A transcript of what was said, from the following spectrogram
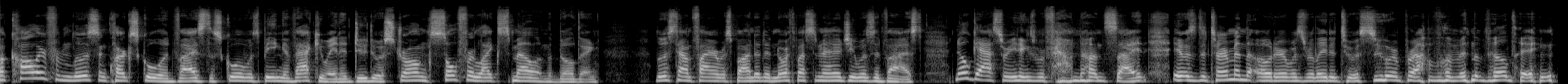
A caller from Lewis and Clark School advised the school was being evacuated due to a strong sulfur like smell in the building. Lewistown Fire responded and Northwestern Energy was advised. No gas readings were found on site. It was determined the odor was related to a sewer problem in the building.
